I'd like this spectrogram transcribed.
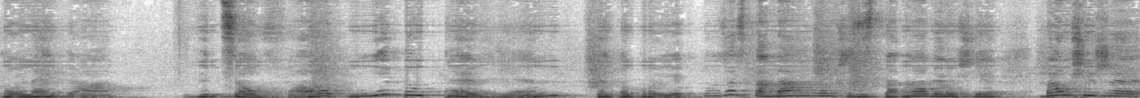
kolega wycofał, nie był pewien tego projektu, zastanawiał się, zastanawiał się, bał się, że,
